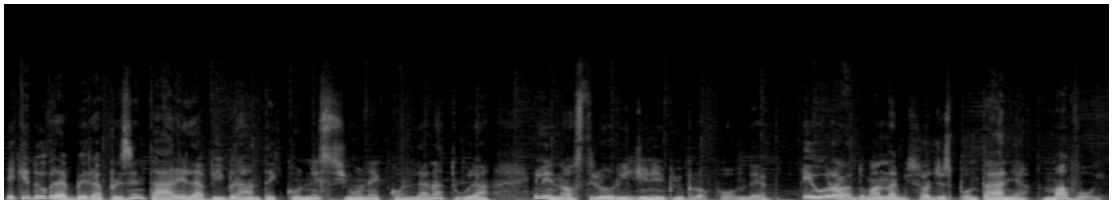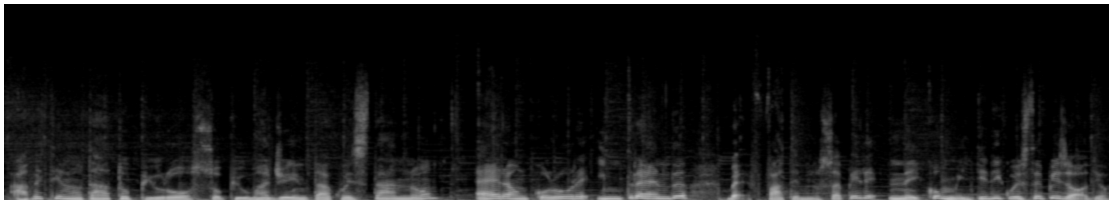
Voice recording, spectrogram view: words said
e che dovrebbe rappresentare la vibrante connessione con la natura e le nostre origini più profonde. E ora la domanda mi sorge spontanea, ma voi avete notato più rosso, più magenta quest'anno? Era un colore in trend? Beh, fatemelo sapere nei commenti di questo episodio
